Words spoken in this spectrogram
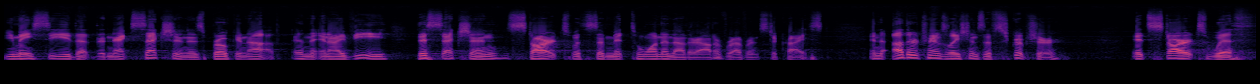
you may see that the next section is broken up. In the NIV, this section starts with submit to one another out of reverence to Christ. In other translations of Scripture, it starts with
